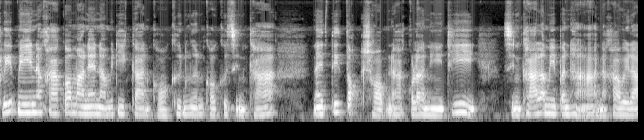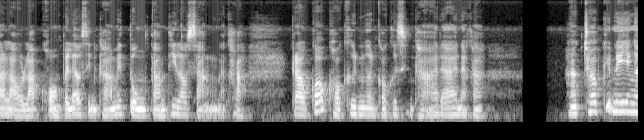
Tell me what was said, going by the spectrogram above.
คลิปนี้นะคะก็มาแนะนำวิธีการขอคืนเงินขอคืนสินค้าใน TikTok Shop นะคะ กรณีที่สินค้าเรามีปัญหานะคะ เวลาเรารับของไปแล้วสินค้าไม่ตรงตามที่เราสั่งนะคะ เราก็ขอคืนเงินขอคืนสินค้าได้นะคะ หากชอบคลิปนี้ยังไง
